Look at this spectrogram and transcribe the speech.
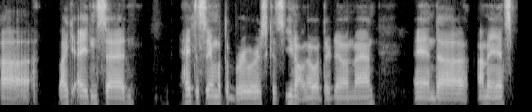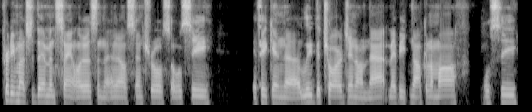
uh, like Aiden said, hate to see him with the Brewers because you don't know what they're doing, man. And uh, I mean, it's pretty much them in St. Louis and the NL Central. So we'll see if he can uh, lead the charge in on that. Maybe knocking them off. We'll see.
